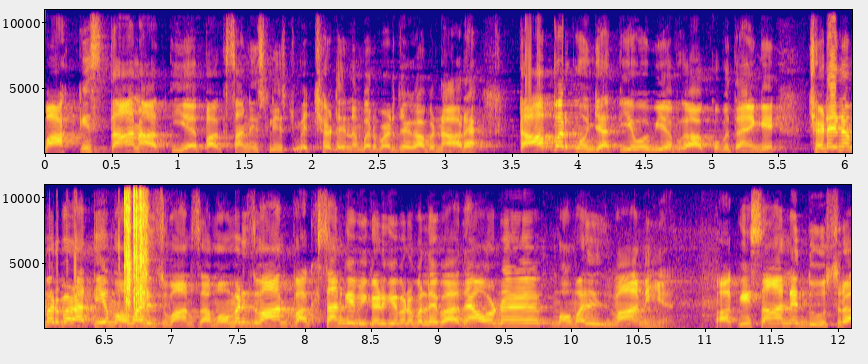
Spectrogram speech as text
पाकिस्तान आती है। पाकिस्तान इस लिस्ट में छठे नंबर पर जगह बना रहा है। टॉप पर कौन जाती है वो भी आपको बताएँगे। छठे नंबर पर आती है मोहम्मद रिजवान साहब। मोहम्मद रिजवान पाकिस्तान के विकेट कीपर बल्लेबाज हैं और मोहम्मद रिजवान ही है। पाकिस्तान ने दूसरा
